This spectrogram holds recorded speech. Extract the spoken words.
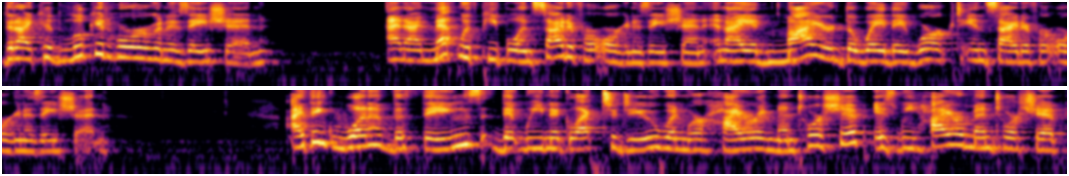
that I could look at her organization and I met with people inside of her organization and I admired the way they worked inside of her organization. I think one of the things that we neglect to do when we're hiring mentorship is we hire mentorship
